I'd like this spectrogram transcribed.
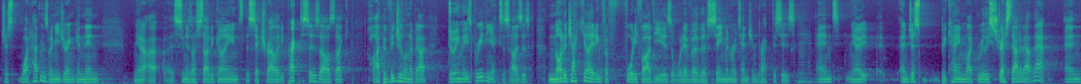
just what happens when you drink. And then, you know, I, as soon as I started going into the sexuality practices, I was like hyper vigilant about doing these breathing exercises, not ejaculating for 45 years or whatever the semen retention practice is. Mm-hmm. And you know, and just became like really stressed out about that. And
